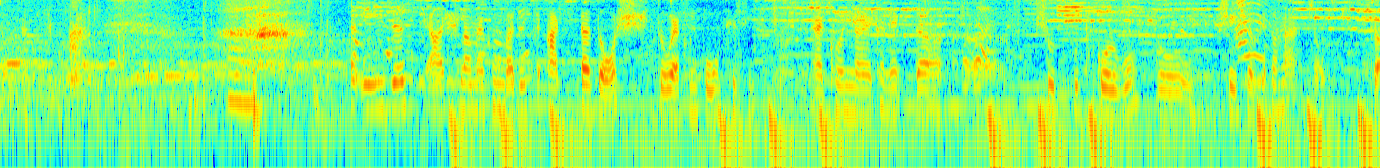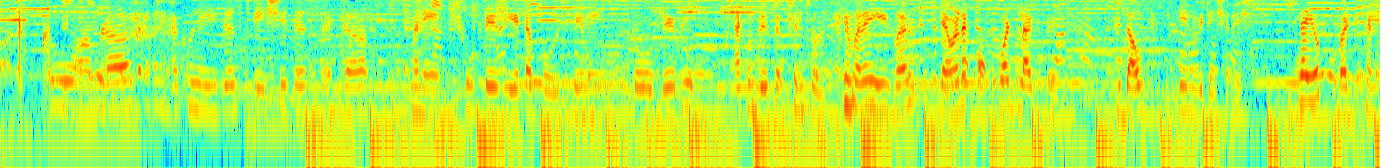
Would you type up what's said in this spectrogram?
চলো যাক। এই জাস্ট আসলাম এখন বাজে হচ্ছে আটটা দশ তো এখন পৌঁছেছি। এখন এখানে একটা শ্যুট ফুট করব তো সেই সবে তো হ্যাঁ চল। তো আমরা এখন এই জাস্ট এসে জাস্ট একটা মানে শ্যুটের ইয়েটা বলছি আমি। তো যেহেতু এখন রিসেপশন চলছে মানে এইবার ক্যামেরাটা অকওয়ার্ড লাগছে। উইদাউট ইনভিটেশন এসছি। যাই হোক বাট এখানে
